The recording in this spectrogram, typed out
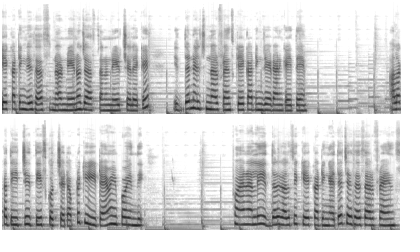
కేక్ కటింగ్ చేసేస్తున్నాడు నేను చేస్తాను నేర్చేలేకే. ఇద్దరు నిల్చున్నారు ఫ్రెండ్స్ కేక్ కటింగ్ చేయడానికి అయితే అలాగ తీర్చి తీసుకొచ్చేటప్పటికి ఈ టైం అయిపోయింది. ఫైనల్లీ ఇద్దరు కలిసి కేక్ కటింగ్ అయితే చేసేసారు ఫ్రెండ్స్.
